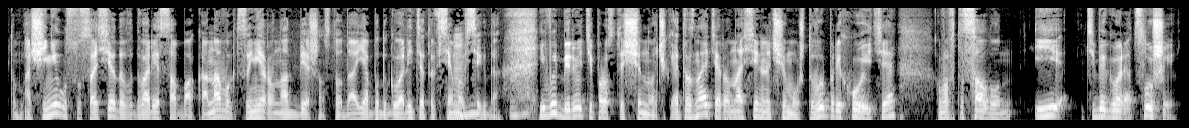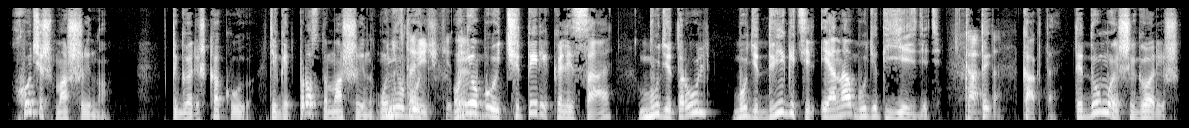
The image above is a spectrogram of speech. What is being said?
там ощенилась у соседа во дворе собака, она вакцинирована от бешенства, да, я буду говорить это всем mm-hmm. и всегда. И вы берете просто щеночка. Это, знаете, равносильно чему? Что вы приходите в автосалон, и тебе говорят, слушай, хочешь машину? Ты говоришь, какую? Тебе говорят, просто машину. У, него будет, да. у нее будет четыре колеса, будет руль, будет двигатель, и она будет ездить. Как-то. Ты, как-то. Ты думаешь и говоришь,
